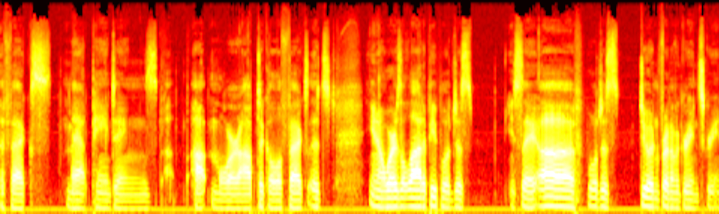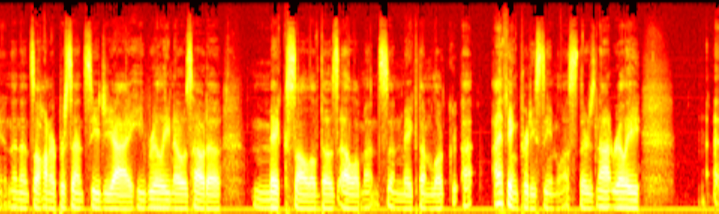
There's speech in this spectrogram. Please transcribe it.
effects, matte paintings, op- more optical effects. It's you know whereas a lot of people just you say, "Uh, we'll just do it in front of a green screen and then it's 100% CGI. He really knows how to mix all of those elements and make them look, I- I think, pretty seamless. There's not really uh,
